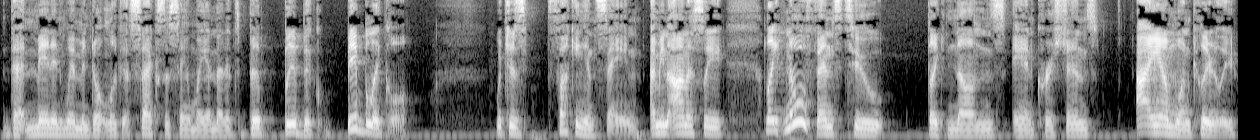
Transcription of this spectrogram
that men and women don't look at sex the same way and that it's bi- biblical, biblical, which is fucking insane. I mean, honestly, like, no offense to like nuns and Christians. I am one clearly.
